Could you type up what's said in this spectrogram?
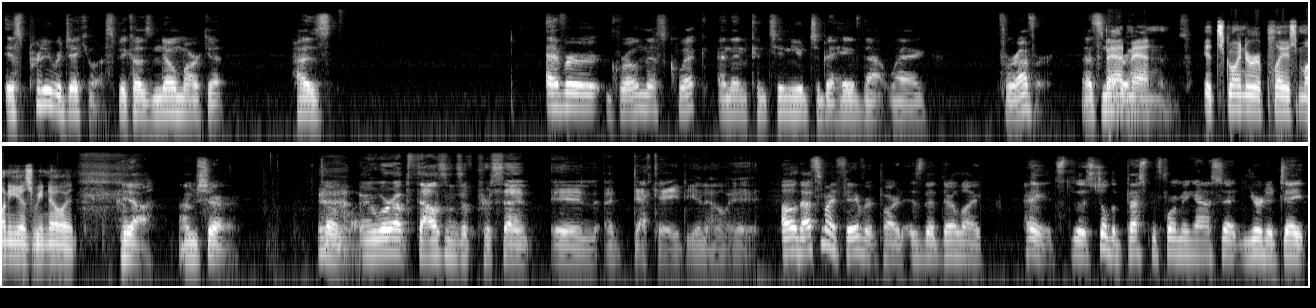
is pretty ridiculous because no market has ever grown this quick and then continued to behave that way forever. That's never Batman. Happened. It's going to replace money as we know it. Yeah, I'm sure. Totally. I mean, we're up thousands of percent in a decade. You know. It... Oh, that's my favorite part. Is that they're like, "Hey, it's, the, it's still the best performing asset year to date.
